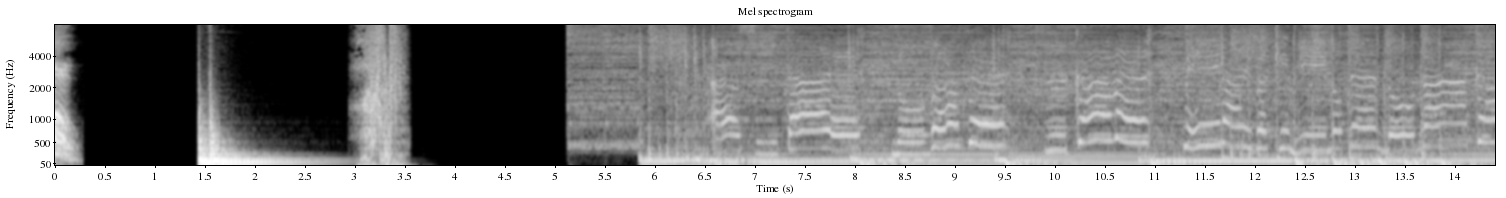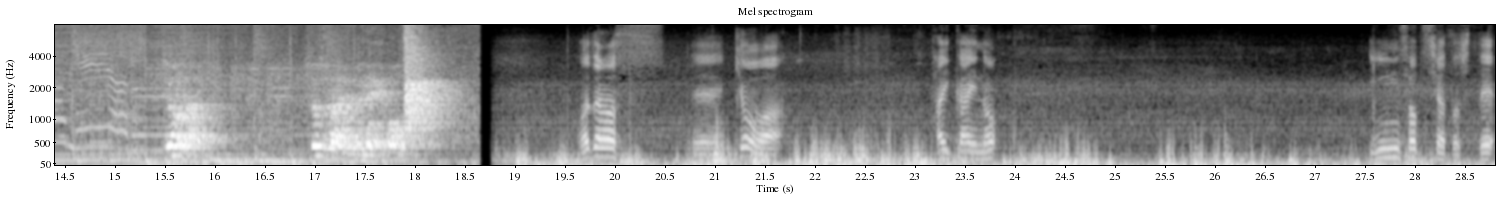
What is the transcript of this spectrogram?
ジョーナ一つのアニメね。おはようございます、えー今日は大会の引率者として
